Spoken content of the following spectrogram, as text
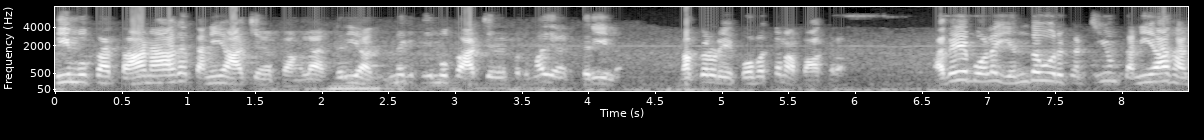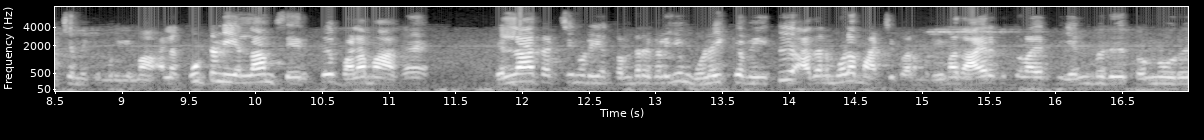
திமுக தானாக தனியா ஆட்சி அமைப்பாங்களா? தெரியாது. இன்னைக்கு திமுக ஆட்சி அமைப்பது மாதிரி எனக்கு தெரியல. மக்களுடைய கோபத்தை நான் பார்க்குறேன். அதே போல எந்த ஒரு கட்சியும் தனியாக ஆட்சி அமைக்க முடியுமா? அல்ல கூட்டணி எல்லாம் சேர்த்து பலமாக எல்லா கட்சியினுடைய தொண்டர்களையும் உழைக்க வைத்து அதன் மூலம் ஆட்சி வர முடியும். அது ஆயிரத்தி தொள்ளாயிரத்தி எண்பது தொண்ணூறு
